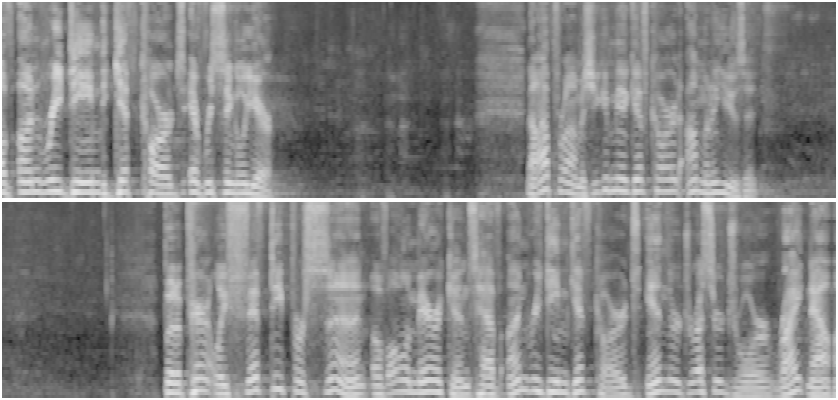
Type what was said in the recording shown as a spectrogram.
of unredeemed gift cards every single year. Now, I promise you give me a gift card, I'm going to use it. But apparently, 50% of all Americans have unredeemed gift cards in their dresser drawer right now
